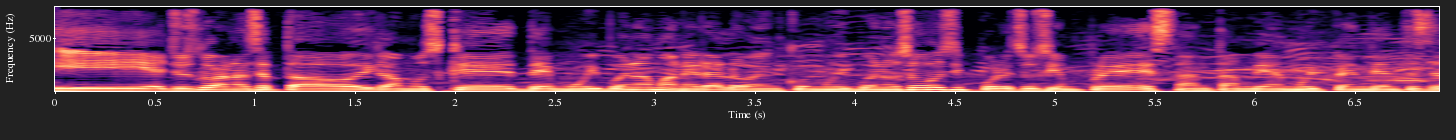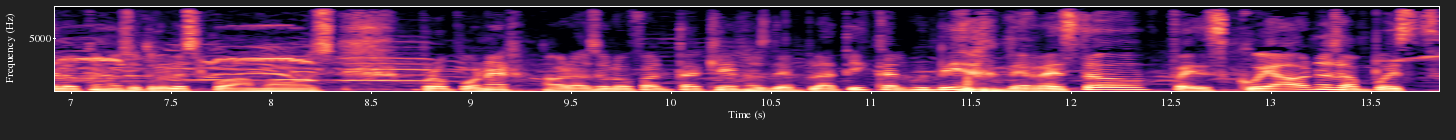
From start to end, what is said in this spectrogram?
y ellos lo han aceptado, digamos que de muy buena manera, lo ven con muy buenos ojos y por eso siempre están también muy pendientes de lo que nosotros les podamos proponer. Ahora solo falta que nos den plática algún día. De resto, pues cuidado nos han puesto.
